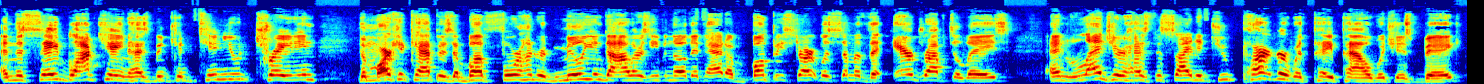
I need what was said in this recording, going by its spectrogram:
And the Sei blockchain has been continued trading. The market cap is above $400 million, even though they've had a bumpy start with some of the airdrop delays. And Ledger has decided to partner with PayPal, which is big.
